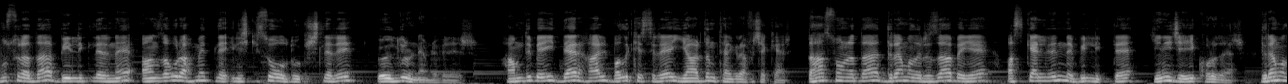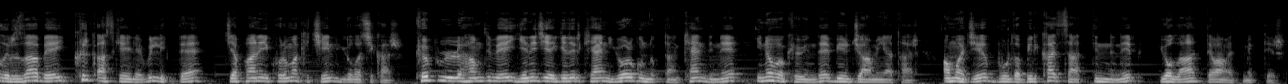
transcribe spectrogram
Bu sırada birliklerine Anzavur Ahmet'le ilişkisi olduğu kişileri öldürün emri verir. Hamdi Bey derhal Balıkesir'e yardım telgrafı çeker. Daha sonra da Dramalı Rıza Bey'e askerlerinle birlikte Yenice'yi koru der. Dramalı Rıza Bey 40 askeriyle birlikte cephaneyi korumak için yola çıkar. Köprülü Hamdi Bey Yenice'ye gelirken yorgunluktan kendini İnova köyünde bir camiye atar. Amacı burada birkaç saat dinlenip yola devam etmektir.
